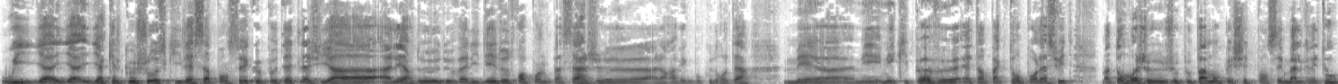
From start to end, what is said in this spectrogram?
oui, il y a, y, a, y a, quelque chose qui laisse à penser que peut-être la GIA a, l'air de, de, valider deux trois points de passage, euh, alors avec beaucoup de retard, mais, mais mais qui peuvent être impactants pour la suite. Maintenant, moi, je je peux pas m'empêcher de penser malgré tout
